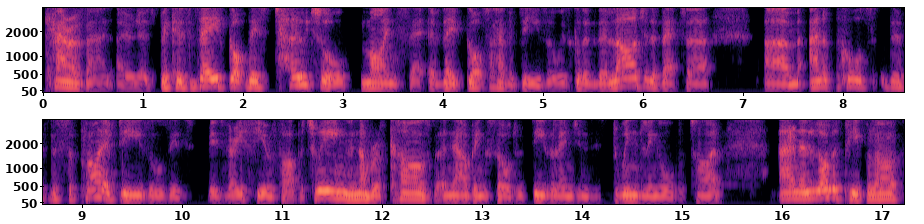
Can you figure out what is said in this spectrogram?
caravan owners because they've got this total mindset of they've got to have a diesel. It's got to be the larger the better. Um, and of course, the, the supply of diesels is, is very few and far between. The number of cars that are now being sold with diesel engines is dwindling all the time. And a lot of people are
